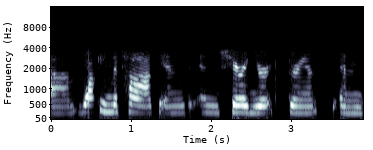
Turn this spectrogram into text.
um, walking the talk and, and sharing your experience and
